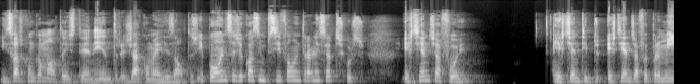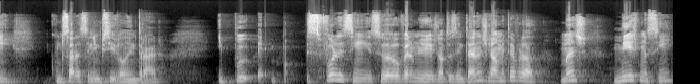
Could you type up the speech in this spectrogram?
Isso faz com que a malta este ano entre já com médias altas e para o ano seja quase impossível entrar em certos cursos. Este ano já foi. Este ano, tipo, este ano já foi para mim começar a ser impossível entrar. E é, se for assim, se houver melhores notas internas, realmente é verdade. Mas mesmo assim,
